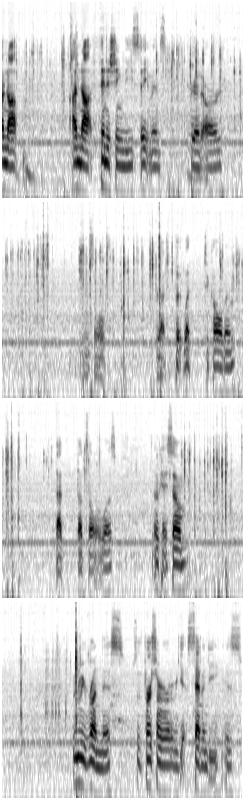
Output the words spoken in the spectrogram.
am not. I'm not finishing these statements. Thread arg. Result. Forgot to put what to call them. That that's all it was. Okay, so when we run this, so the first time we we get 70 is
